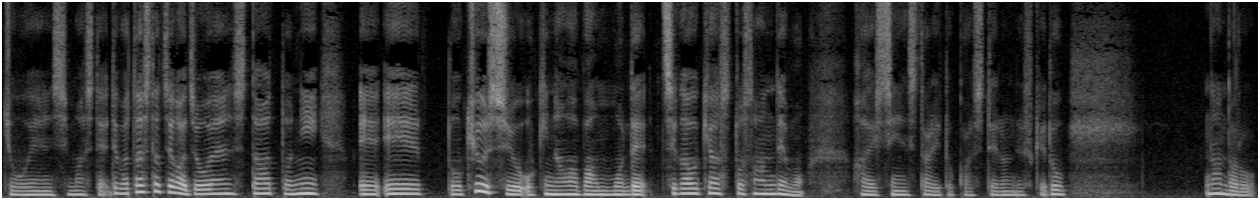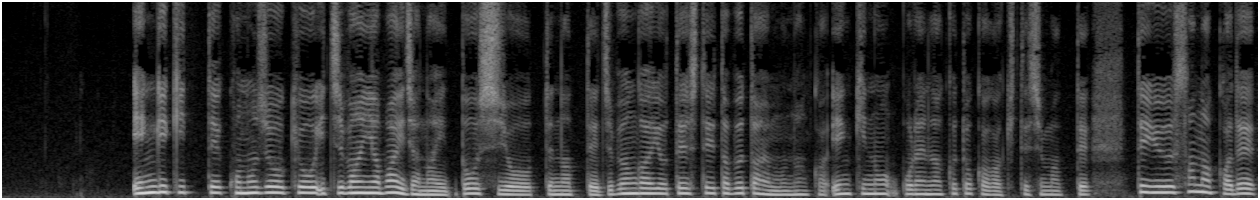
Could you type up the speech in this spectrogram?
上演しましてで私たちが上演した後にえー、えー、と九州沖縄版もで違うキャストさんでも配信したりとかしてるんですけどなんだろう演劇ってこの状況一番やばいじゃないどうしようってなって自分が予定していた舞台もなんか延期のご連絡とかが来てしまってっていうさなかで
